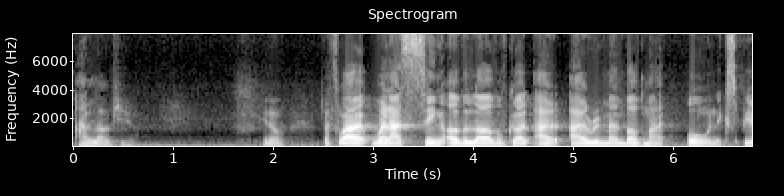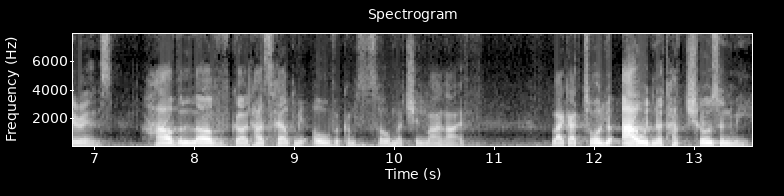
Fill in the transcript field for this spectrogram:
I love you. You know, That's why when I sing of the love of God, I, I remember of my own experience, how the love of God has helped me overcome so much in my life. Like I told you, I would not have chosen me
